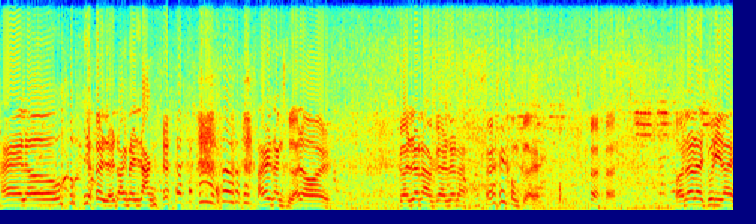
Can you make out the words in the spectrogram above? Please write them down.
Hello. Giờ giờ đang thấy răng. Thấy răng cửa rồi. Cười cho nào cười cho nào. Không cười. Ờ đây đây chú đi đây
